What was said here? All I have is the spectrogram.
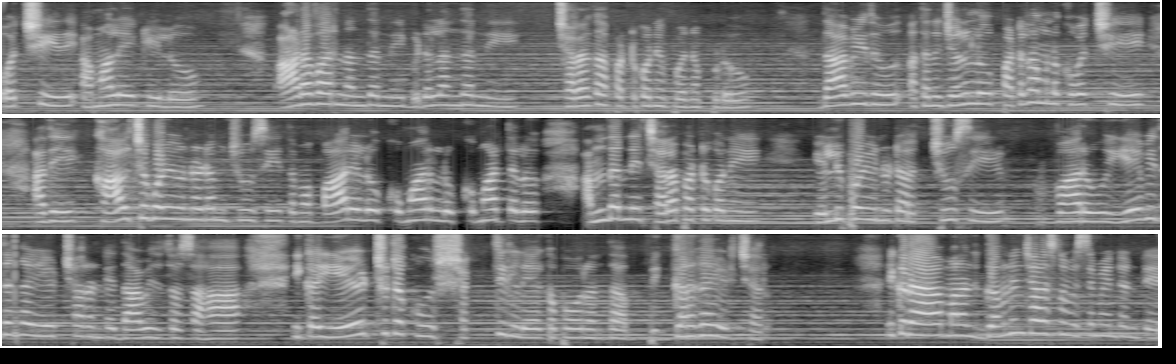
వచ్చి అమాలేకీలు ఆడవారినందరినీ బిడ్డలందరినీ చెరగా పట్టుకొని పోయినప్పుడు దావీదు అతని జనులు పట్టణమునకు వచ్చి అది కాల్చబడి ఉండడం చూసి తమ భార్యలు కుమారులు కుమార్తెలు అందరినీ చెరపట్టుకొని వెళ్ళిపోయి ఉండట చూసి వారు ఏ విధంగా ఏడ్చారంటే దావీదుతో సహా ఇక ఏడ్చుటకు శక్తి లేకపోవడంత బిగ్గరగా ఏడ్చారు. ఇక్కడ మనం గమనించాల్సిన విషయం ఏంటంటే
